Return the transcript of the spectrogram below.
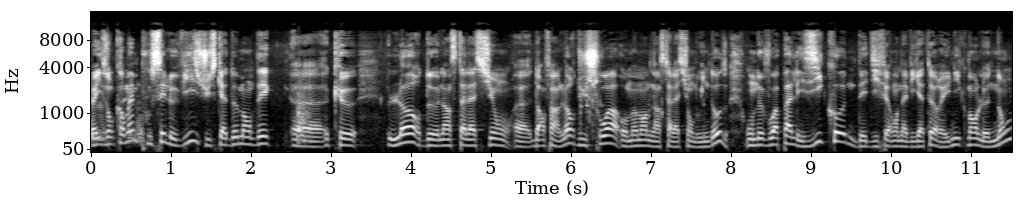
ils ont quand même poussé le vice jusqu'à demander euh, que lors de l'installation, euh, enfin lors du choix au moment de l'installation de Windows, on ne voit pas les icônes des différents navigateurs et uniquement le nom,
